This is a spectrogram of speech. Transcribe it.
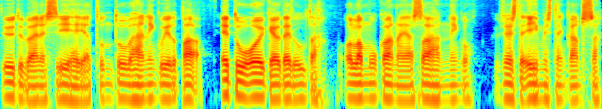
tyytyväinen siihen ja tuntuu vähän niinku jopa etuoikeutetulta olla mukana ja saada niinku kyseisten ihmisten kanssa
